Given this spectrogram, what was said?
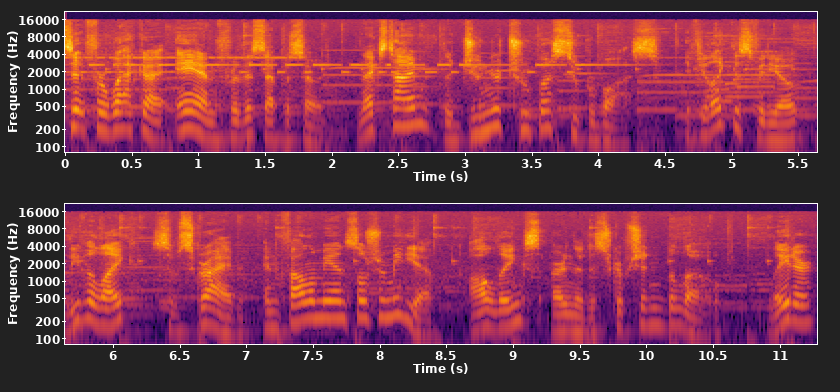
That's it for Waka and for this episode. Next time, the Junior Troopa Super Boss. If you like this video, leave a like, subscribe, and follow me on social media. All links are in the description below. Later!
